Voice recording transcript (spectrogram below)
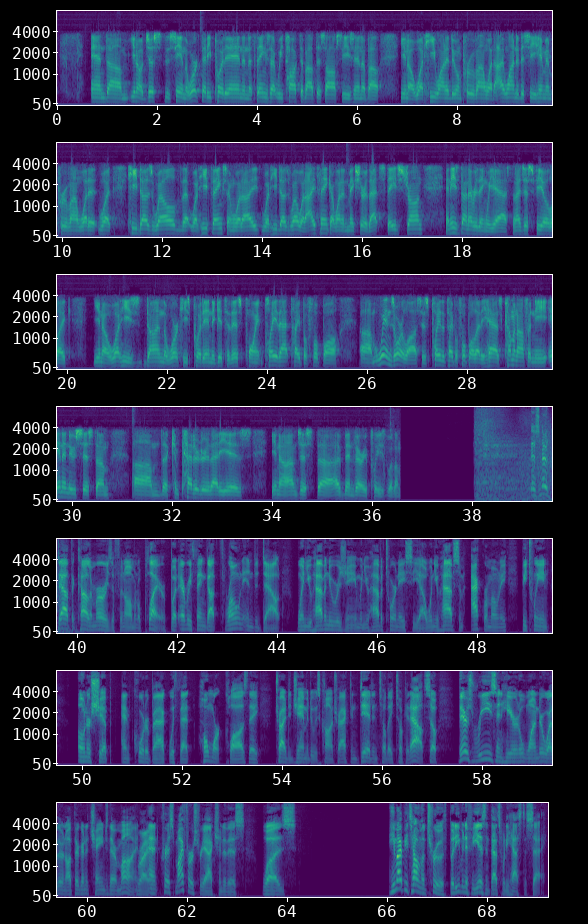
And um, you know, just seeing the work that he put in and the things that we talked about this off season about, you know, what he wanted to improve on, what I wanted to see him improve on, what it what he does well, that what he thinks and what I what he does well, what I think. I wanted to make sure that stayed strong, and he's done everything we asked. And I just feel like, you know, what he's done, the work he's put in to get to this point, play that type of football um, wins or losses, play the type of football that he has, coming off a knee in a new system, um, the competitor that he is. You know, I'm just uh, I've been very pleased with him. There's no doubt that Kyler Murray's a phenomenal player, but everything got thrown into doubt when you have a new regime, when you have a torn ACL, when you have some acrimony between ownership and quarterback with that homework clause they tried to jam into his contract and did until they took it out. So there's reason here to wonder whether or not they're going to change their mind. Right. And Chris, my first reaction to this was he might be telling the truth, but even if he isn't, that's what he has to say.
